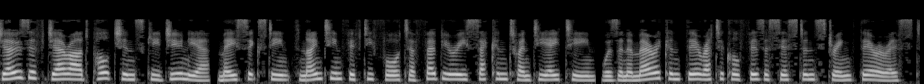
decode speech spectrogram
Joseph Gerard Polchinski Jr., May 16, 1954 to February 2, 2018, was an American theoretical physicist and string theorist.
